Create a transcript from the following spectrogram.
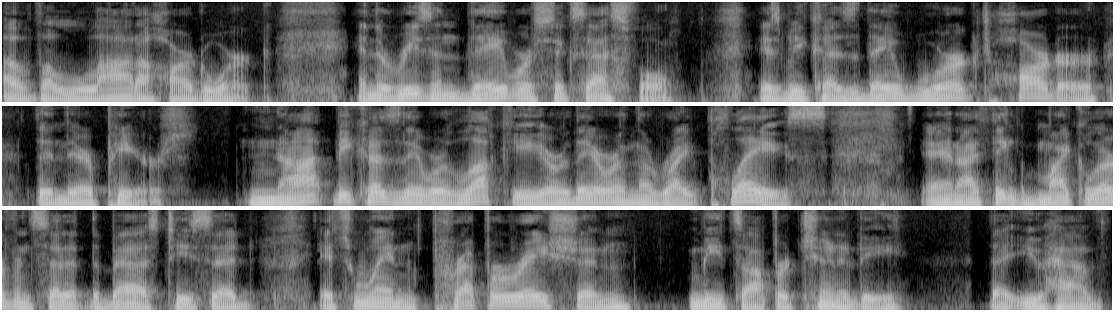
of a lot of hard work and the reason they were successful is because they worked harder than their peers not because they were lucky or they were in the right place. And i think michael irvin said it the best. He said it's when preparation meets opportunity that you have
